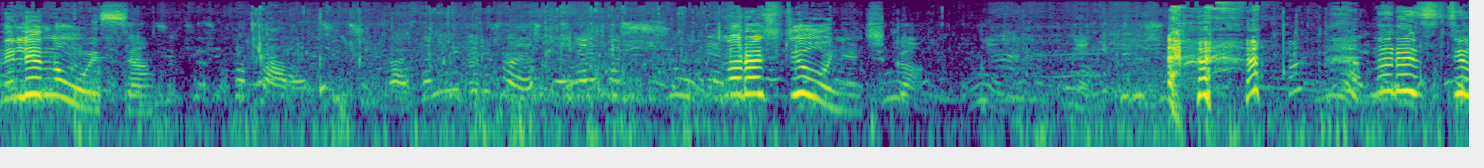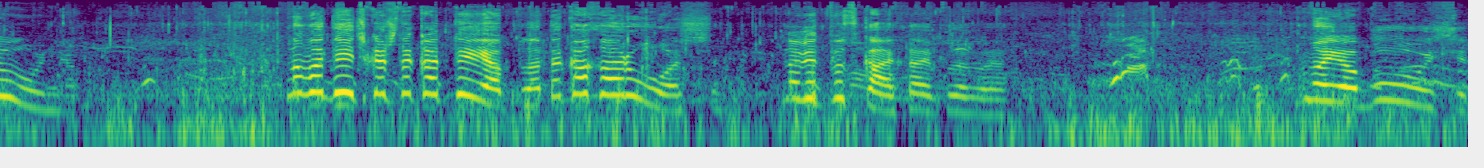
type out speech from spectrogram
Не лінуйся. Ну, Растюнечка. Ну, Растюня. Ну водичка ж така тепла, така хороша. Ну відпускай, хай пливе. Моя бусі.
